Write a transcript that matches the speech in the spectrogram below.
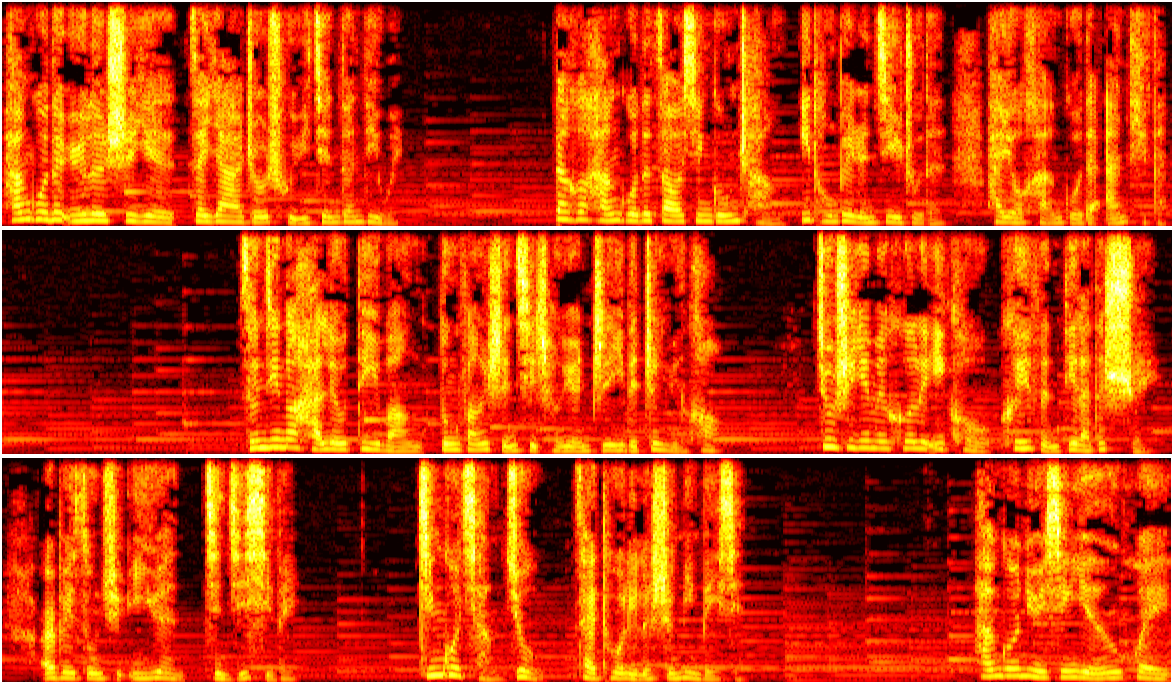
韩国的娱乐事业在亚洲处于尖端地位，但和韩国的造星工厂一同被人记住的，还有韩国的安提粉。曾经的韩流帝王、东方神起成员之一的郑允浩，就是因为喝了一口黑粉递来的水，而被送去医院紧急洗胃。经过抢救，才脱离了生命危险。韩国女星尹恩惠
